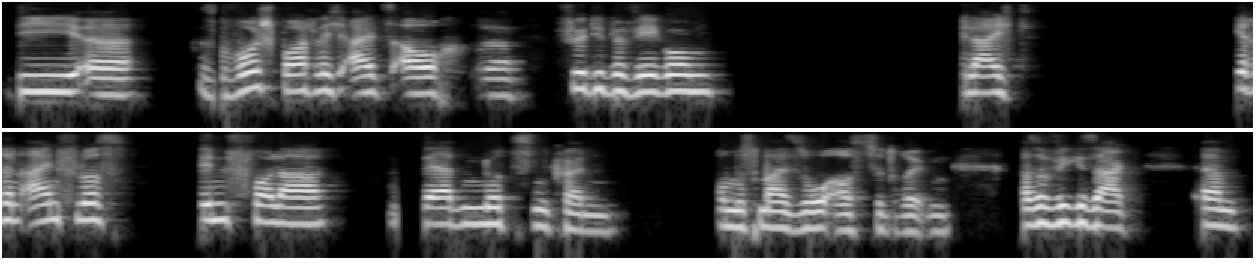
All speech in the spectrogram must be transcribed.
die äh, sowohl sportlich als auch äh, für die Bewegung vielleicht ihren Einfluss sinnvoller werden nutzen können, um es mal so auszudrücken. Also wie gesagt, ähm,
